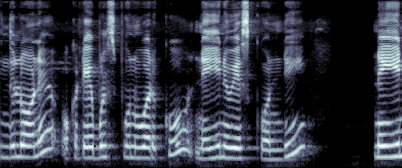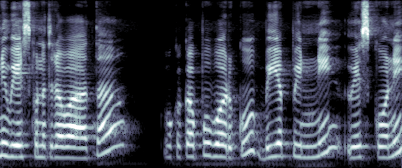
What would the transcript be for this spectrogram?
ఇందులోనే ఒక టేబుల్ స్పూన్ వరకు నెయ్యిని వేసుకోండి. నెయ్యిని వేసుకున్న తర్వాత ఒక కప్పు వరకు బియ్య వేసుకొని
